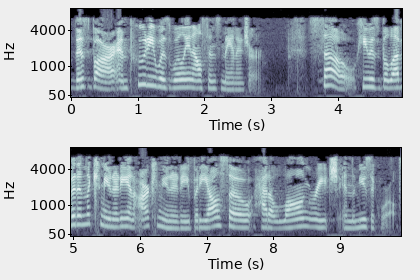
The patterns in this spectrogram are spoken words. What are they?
this bar, and Poodie was Willie Nelson's manager. So, he was beloved in the community, in our community, but he also had a long reach in the music world.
